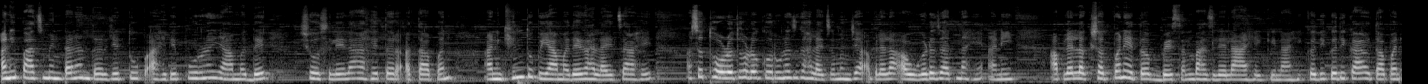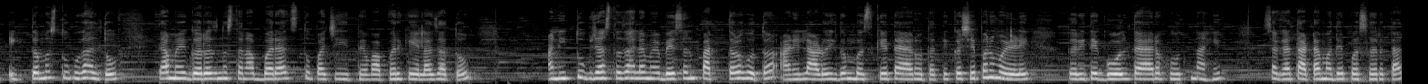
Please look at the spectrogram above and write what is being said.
आणि पाच मिनटानंतर जे तूप आहे ते पूर्ण यामध्ये शोषलेलं आहे. तर आता आपण आणखीन तूप यामध्ये घालायचं आहे. असं थोडं थोडं करूनच घालायचं. म्हणजे आपल्याला अवघड जात नाही आणि आपल्या लक्षात पण येतं बेसन भाजलेलं आहे की नाही. कधी कधी काय होतं आपण एकदमच तूप घालतो. त्यामुळे गरज नसताना बऱ्याच तुपाची इथे वापर केला जातो. आणि तूप जास्त झाल्यामुळे बेसन पातळ होतं आणि लाडू एकदम बसके तयार होतात. ते कसे पण वळले तरी ते गोल तयार होत नाहीत. सगळ्या ताटामध्ये पसरतात.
